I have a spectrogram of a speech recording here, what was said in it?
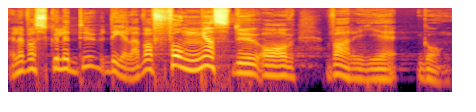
Eller vad skulle du dela? Vad fångas du av varje gång?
